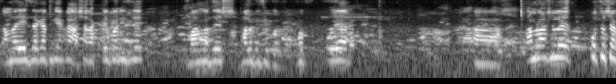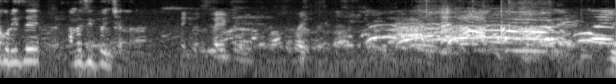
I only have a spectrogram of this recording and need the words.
তো আমরা এই জায়গা থেকে একটা আশা রাখতে পারি যে বাংলাদেশ ভালো কিছু করবে। ওই আর আমরা আসলে প্রত্যাশা করি যে আমরা জিতবো ইনশাল্লাহ। ভাই একটু। ভাই জি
